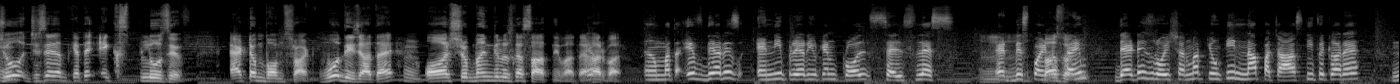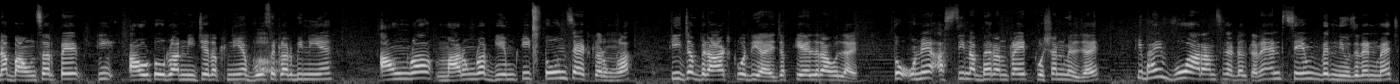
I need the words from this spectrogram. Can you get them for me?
जो जिसे हम कहते हैं एक्सप्लोसिव एटम बॉम्ब स्टार्ट वो दे जाता है और शुभमन गिल उसका साथ निभाता है हर बार। मतलब if there is any player you can call selfless at this point of time that is Rohit Sharma क्योंकि ना पचास की फिकर है ना बाउंसर पे कि आउट और नीचे रखनी है हाँ। वो फिकर भी नहीं है। आऊँगा मारूँगा गेम की टोन सेट करूँगा कि जब विराट कोहली आए जब के राहुल आए तो उन्हें 80 नब्बे रन का एक क्वेश्चन मिल जाए कि भाई वो आराम से सेटल करें। And same with New Zealand match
